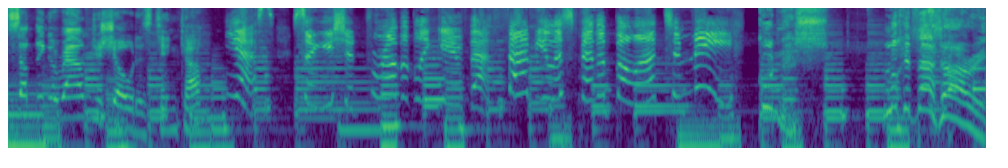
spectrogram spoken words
Something around your shoulders, Tinker. Yes, so you should probably give that fabulous feather boa to me. Goodness! Look at that, Ari!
